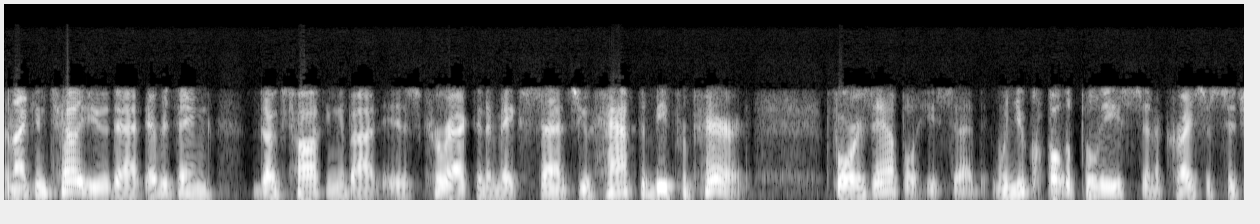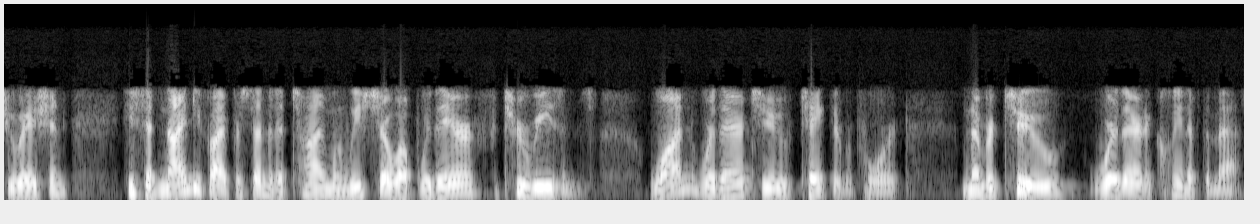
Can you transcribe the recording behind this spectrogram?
and I can tell you that everything." Doug's talking about is correct and it makes sense. You have to be prepared. For example, he said, when you call the police in a crisis situation, he said 95% of the time when we show up, we're there for two reasons. One, we're there to take the report. Number two, we're there to clean up the mess.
